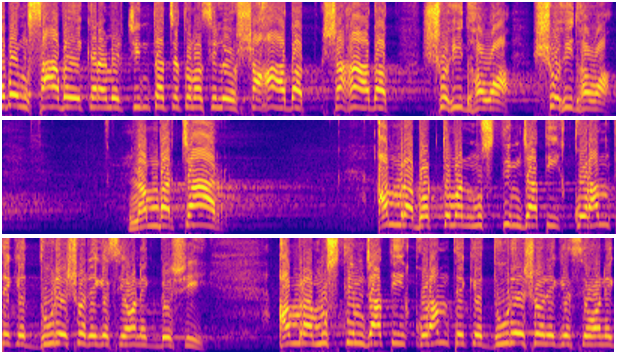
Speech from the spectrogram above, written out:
এবং সাহাবায়ে কেরামের চিন্তা চেতনা ছিল শাহাদাত শাহাদাত, শহীদ হওয়া শহীদ হওয়া। নাম্বার চার, আমরা বর্তমান মুসলিম জাতি কোরআন থেকে দূরে সরে গেছি অনেক বেশি। আমরা মুসলিম জাতি কোরআন থেকে দূরে সরে গেছে অনেক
